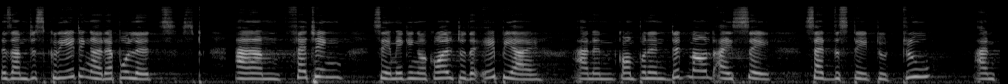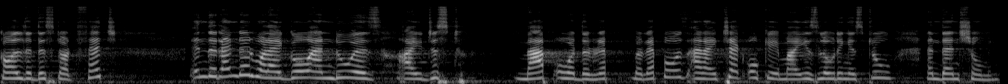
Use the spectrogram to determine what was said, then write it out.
is I'm just creating a repo list and I'm fetching, say, making a call to the API, and in component did mount, I say set the state to true and call the this.fetch. In the render, what I go and do is I just map over the rep repos and I check, okay, my is loading is true, and then show me.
